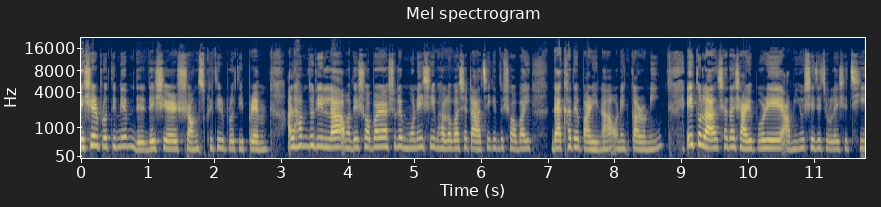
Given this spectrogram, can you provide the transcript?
দেশের প্রতি প্রেম দেশের সংস্কৃতির প্রতি প্রেম। আলহামদুলিল্লাহ, আমাদের সবার আসলে মনে সেই ভালোবাসাটা আছে, কিন্তু সবাই দেখাতে পারি না অনেক কারণেই। এই তো লাল সাদা শাড়ি পরে আমিও সেজে চলে এসেছি।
